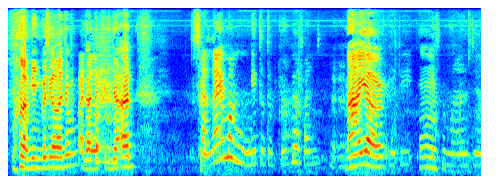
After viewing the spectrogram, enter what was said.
Malam minggu segala macam nggak ada kerjaan. Karena emang ditutup juga kan. Nah iya. Jadi Hmm. sama aja.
